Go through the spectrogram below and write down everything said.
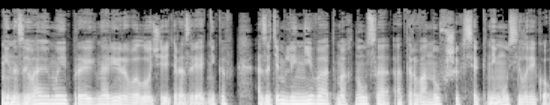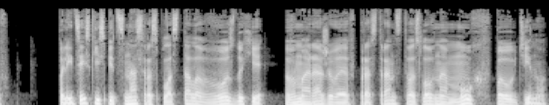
Неназываемый проигнорировал очередь разрядников, а затем лениво отмахнулся от рванувшихся к нему силовиков. Полицейский спецназ распластало в воздухе, вмораживая в пространство, словно мух в паутину.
